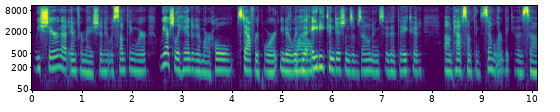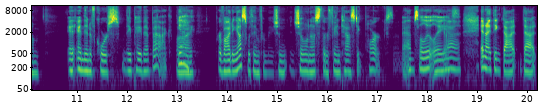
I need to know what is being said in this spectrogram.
we share that information. It was something where we actually handed them our whole staff report, you know, with Wow. the 80 conditions of zoning so that they could um, have something similar because, um, and, and then of course they pay that back by Yeah. Providing us with information and showing us their fantastic parks. And, Absolutely, yeah. And I think that that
